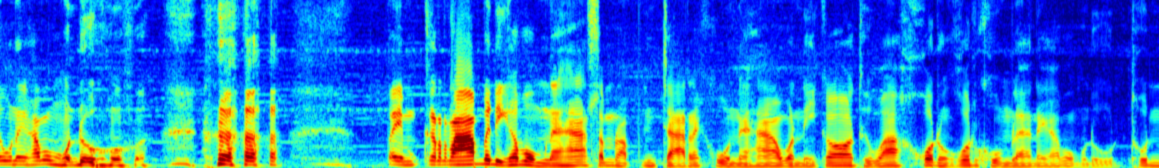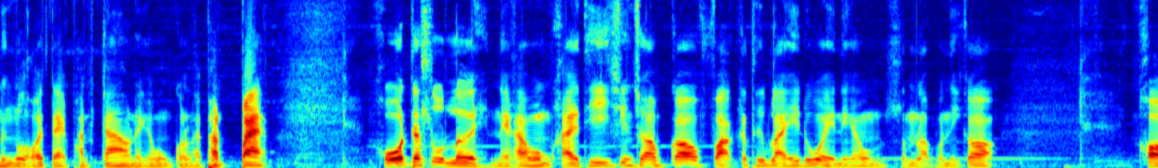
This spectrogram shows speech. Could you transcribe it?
ลนะครับผมคนดู เต็มกราฟไปดีครับผมนะฮะสำหรับนินจาและคูณนะฮะวันนี้ก็ถือว่าโคตรของโคตรคุ้มแล้วนะครับผมดูทุน 100 แตกพันเก้านะครับผมกำไรพันแปดโคตรจะสุดเลยนะครับผมใครที่ชื่นชอบก็ฝากกระทืบไลค์ให้ด้วยนะครับผมสำหรับวันนี้ก็ ขอ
